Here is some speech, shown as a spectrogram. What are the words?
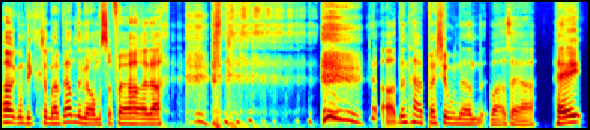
ögonblick som jag vänder mig om så får jag höra ja, den här personen bara säga hej.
